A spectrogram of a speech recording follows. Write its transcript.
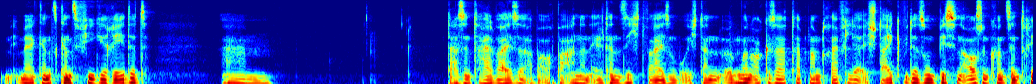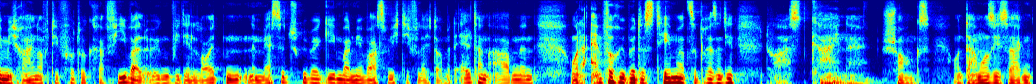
immer ganz, ganz viel geredet. Ähm, da sind teilweise aber auch bei anderen Eltern Sichtweisen, wo ich dann irgendwann auch gesagt habe, nach einem Dreivierteljahr, ich steige wieder so ein bisschen aus und konzentriere mich rein auf die Fotografie, weil irgendwie den Leuten eine Message rübergeben, weil mir war es wichtig, vielleicht auch mit Elternabenden oder einfach über das Thema zu präsentieren. Du hast keine Chance. Und da muss ich sagen,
